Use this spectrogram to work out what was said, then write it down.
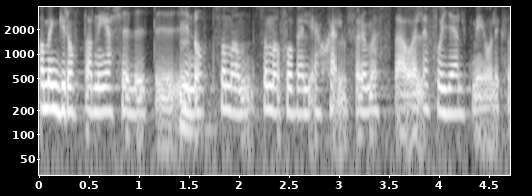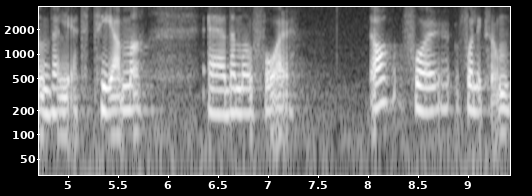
ja, men grotta ner sig lite i, mm. i något som man, som man får välja själv för det mesta eller få hjälp med att liksom välja ett tema eh, där man får ja, får, får liksom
